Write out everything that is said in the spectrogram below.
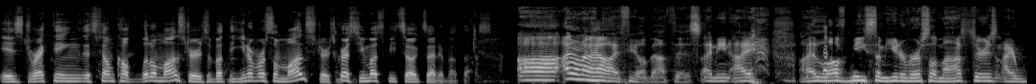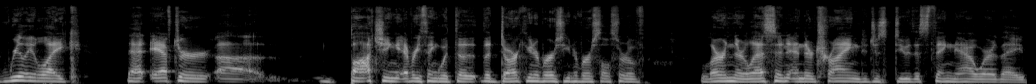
is directing this film called Little Monsters about the Universal monsters. Chris, you must be so excited about this. Uh, I don't know how I feel about this. I mean, I I love me some Universal monsters, and I really like that after uh, botching everything with the the Dark Universe, Universal sort of learned their lesson, and they're trying to just do this thing now where they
